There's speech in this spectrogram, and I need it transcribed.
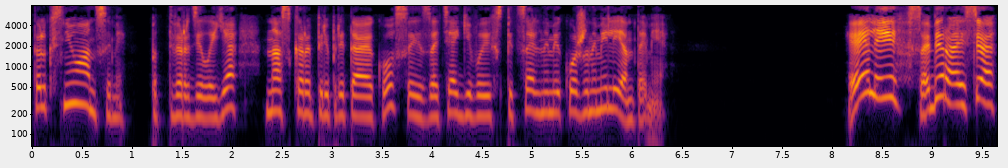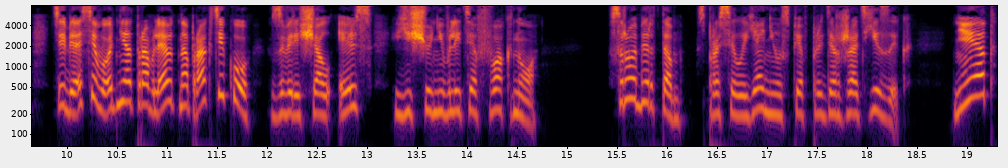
только с нюансами подтвердила я, наскоро переплетая косы и затягивая их специальными кожаными лентами. «Элли, собирайся! Тебя сегодня отправляют на практику!» — заверещал Эльс, еще не влетев в окно. «С Робертом?» — спросила я, не успев придержать язык. «Нет,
